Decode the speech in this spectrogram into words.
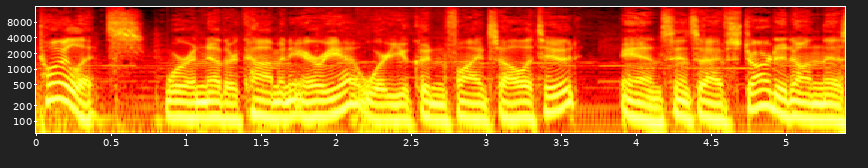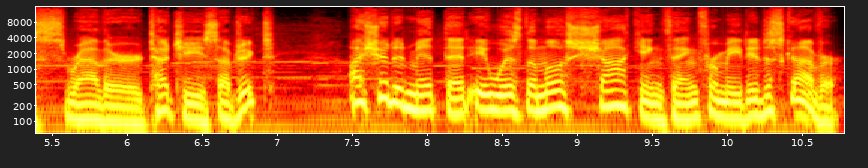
Toilets were another common area where you couldn't find solitude, and since I've started on this rather touchy subject, I should admit that it was the most shocking thing for me to discover.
